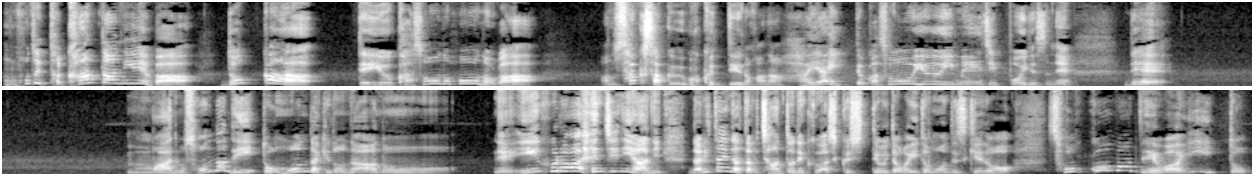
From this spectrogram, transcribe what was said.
もう本当に簡単に言えば、Docker っていう仮想の方のが、あの、サクサク動くっていうのかな。早いとか、そういうイメージっぽいですね。で、まあでもそんなんでいいと思うんだけどな、あの、ね、インフラエンジニアになりたいんだったらちゃんとね、詳しく知っておいた方がいいと思うんですけど、そこまではいいと、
